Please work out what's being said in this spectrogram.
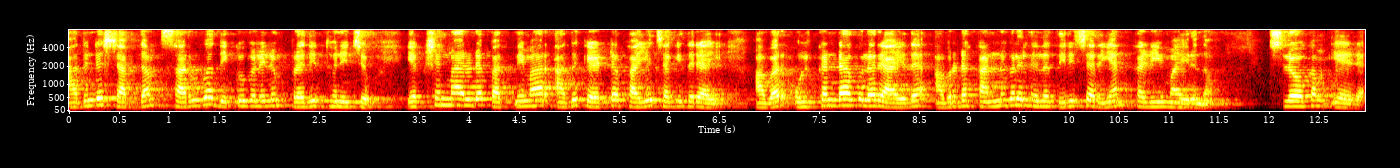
അതിന്റെ ശബ്ദം സർവ ദിക്കുകളിലും പ്രതിധ്വനിച്ചു. യക്ഷന്മാരുടെ പത്നിമാർ അത് കേട്ട് ഭയചകിതരായി. അവർ ഉത്കണ്ഠാകുലരായത് അവരുടെ കണ്ണുകളിൽ നിന്ന് തിരിച്ചറിയാൻ കഴിയുമായിരുന്നു. ശ്ലോകം ഏഴ്.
